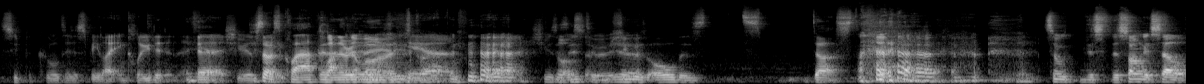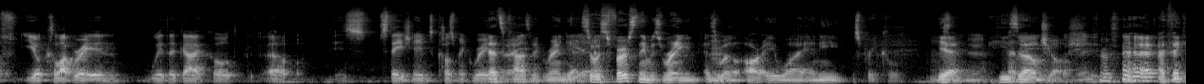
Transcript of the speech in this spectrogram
super cool to just be like included in it. Yeah. Yeah, she was. She starts like, clapping and clapping everything. along. She's Yeah, clapping. yeah, she was awesome. into it. She was old as dust. So this the song itself, you're collaborating with a guy called uh, his stage name is Cosmic Rain. That's right? Cosmic Rain. Yeah. So his first name is Rain as Mm. well. R A Y N E. That's pretty cool. Yeah. He's That um. Josh. I think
